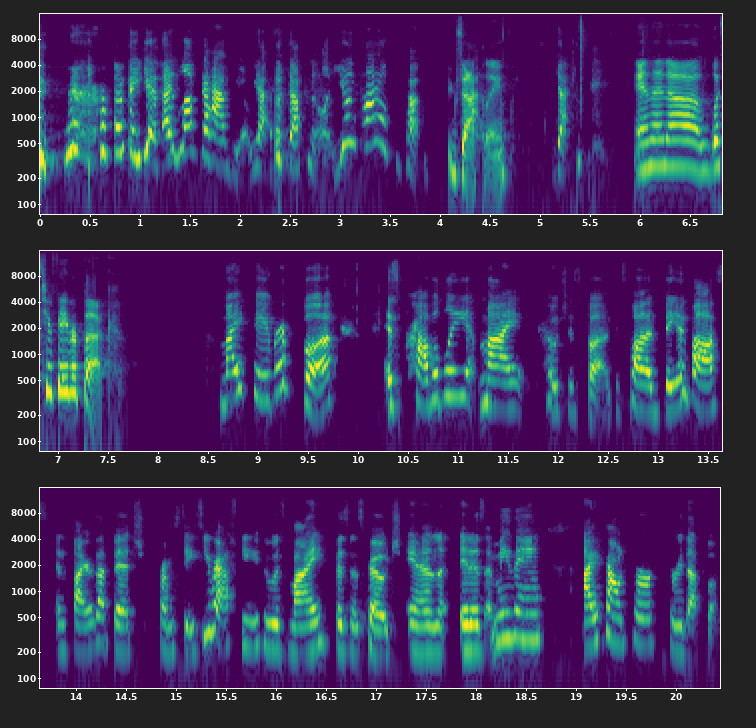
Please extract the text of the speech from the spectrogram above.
Thank yes I'd love to have you. Yes, definitely. You and Kyle can come. Exactly. Yes. And then, uh, what's your favorite book? My favorite book is probably my coach's book. It's called Be a Boss and Fire That Bitch from Stacy Raske, who is my business coach, and it is amazing. I found her through that book.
